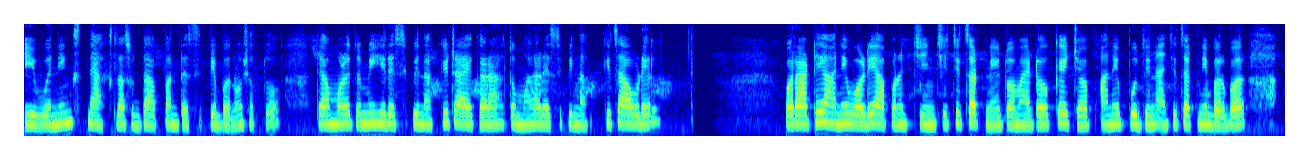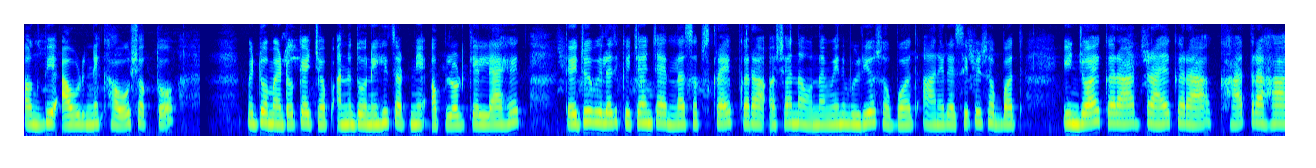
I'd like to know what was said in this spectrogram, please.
इव्हनिंग स्नॅक्सलासुद्धा आपण रेसिपी बनवू शकतो. त्यामुळे तुम्ही ही रेसिपी नक्की ट्राय करा. तुम्हाला रेसिपी नक्कीच आवडेल. पराठे आणि वडे आपण चिंचेची चटणी टोमॅटो केचप आणि पुदिन्याची चटणीबरोबर अगदी आवडीने खाऊ शकतो. मी टोमॅटो केचप आणि दोन्हीही चटणी अपलोड केल्या आहेत. तेजू विलेज किचन चॅनलला सबस्क्राईब करा. अशा नवनवीन व्हिडिओसोबत आणि रेसिपीसोबत एन्जॉय करा ट्राय करा खात राहा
